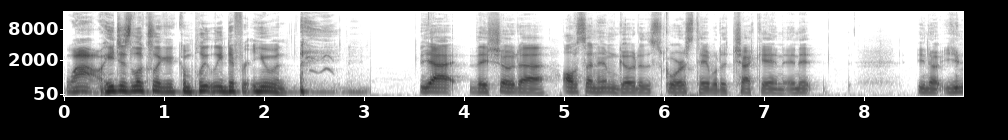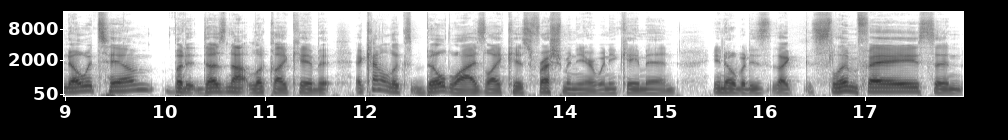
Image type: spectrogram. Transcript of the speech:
wow, he just looks like a completely different human. yeah, they showed uh, all of a sudden him go to the scores table to check in, and it, you know, you know it's him, but it does not look like him. It it kind of looks build wise like his freshman year when he came in, you know, but he's like slim face and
